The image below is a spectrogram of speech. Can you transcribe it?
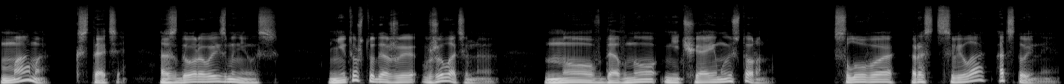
Мама, кстати, здорово изменилась. Не то что даже в желательную, но в давно нечаемую сторону. Слово «расцвела» отстойное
